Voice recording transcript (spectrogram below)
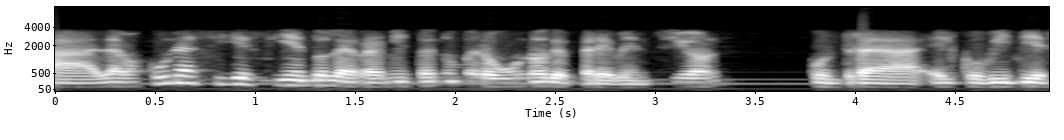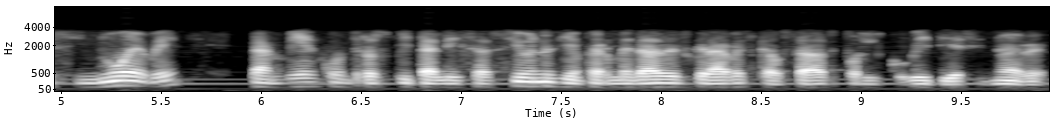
Ah, la vacuna sigue siendo la herramienta número uno de prevención contra el COVID-19, también contra hospitalizaciones y enfermedades graves causadas por el COVID-19.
